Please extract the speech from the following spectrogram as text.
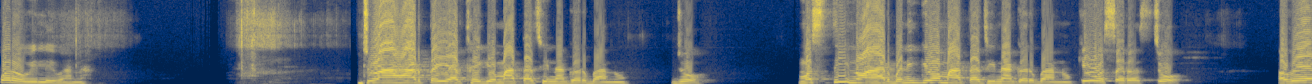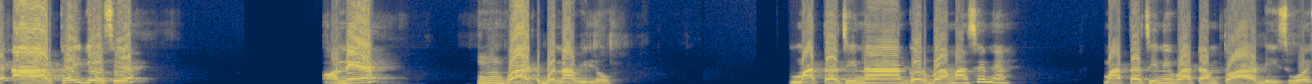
પરોવી લેવાના. જો આ હાર તૈયાર થઈ ગયો માતાજીના ગરબાનો. જો મસ્તીનો હાર બની ગયો માતાજીના ગરબાનો. કેવો સરસ, જો. હવે આ હાર થઈ ગયો છે અને હું વાટ બનાવી લઉં. માતાજીના ગરબામાં છે ને, માતાજીની વાટ આમ તો આડી જ હોય.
